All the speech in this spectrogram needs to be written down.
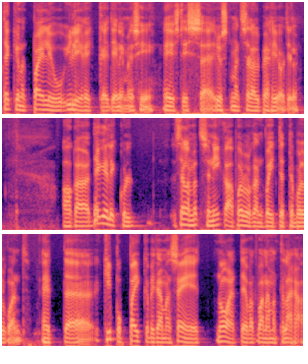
tekkinud palju ülirikkaid inimesi Eestisse just nimelt sellel perioodil. aga tegelikult selles mõttes on iga põlvkond võitjate põlvkond, et äh, kipub paika pidama see, et noored teevad vanematele ära.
